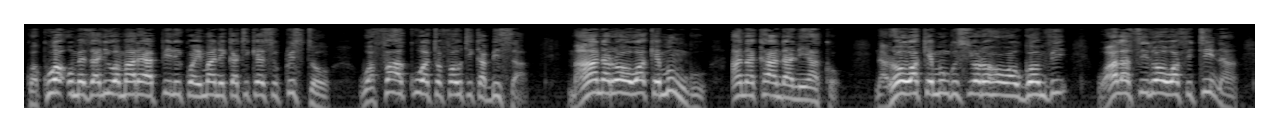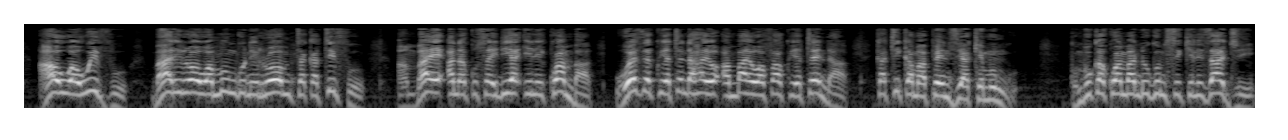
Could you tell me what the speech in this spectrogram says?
kwa kuwa umezaliwa mara ya pili kwa imani katika yesu kristo wafaa kuwa tofauti kabisa. Maana roho wake mungu anakaa ndani yako. Na roho wake mungu sio roho wa ugomvi wala si roho wa fitina au wa wivu bali roho wa mungu ni roho mtakatifu ambaye anakusaidia ili kwamba uweze kuyatenda hayo ambayo wafaa kuyatenda katika mapenzi yake mungu. Kumbuka kwamba ndugu msikilizaji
